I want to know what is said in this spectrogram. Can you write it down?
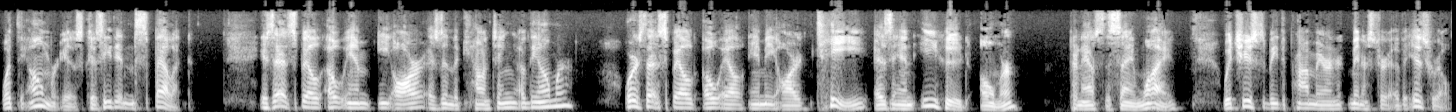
what the Omer is because he didn't spell it. Is that spelled O M E R as in the counting of the Omer? Or is that spelled O L M E R T as in Ehud Olmert, pronounced the same way, which used to be the prime minister of Israel?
